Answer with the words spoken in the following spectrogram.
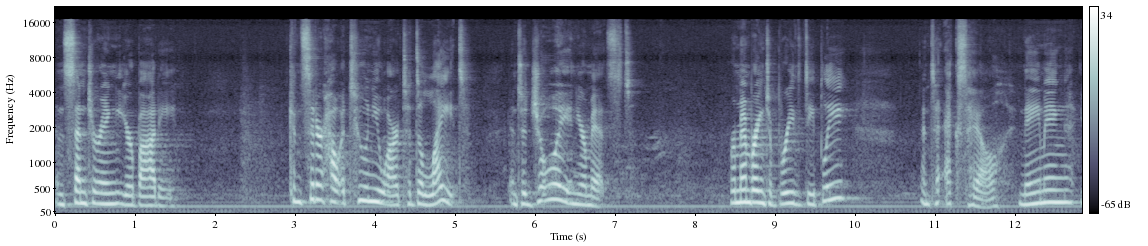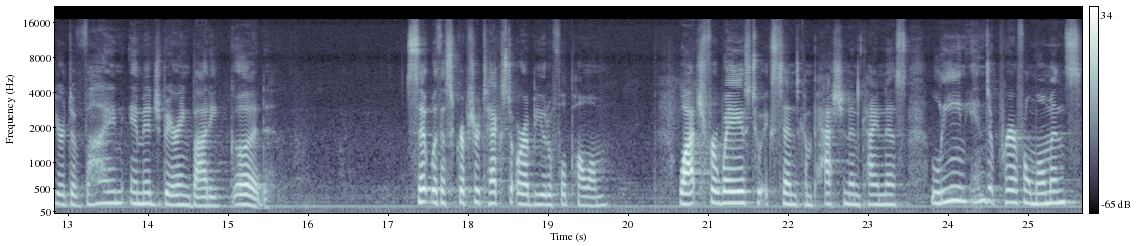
and centering your body. Consider how attuned you are to delight and to joy in your midst. remembering to breathe deeply and to exhale, naming your divine image bearing body good. Sit with a scripture text or a beautiful poem. Watch for ways to extend compassion and kindness. Lean into prayerful moments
